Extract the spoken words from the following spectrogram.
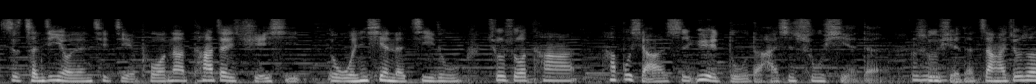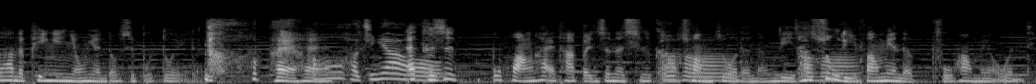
是曾经有人去解剖，那他在学习有文献的记录，就说他他不晓得是阅读的还是书写的，嗯、书写的障碍，就是说他的拼音永远都是不对的。嘿嘿，哦，好惊讶哦！哎，可是不妨害他本身的思考创作的能力，他数理方面的符号没有问题。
